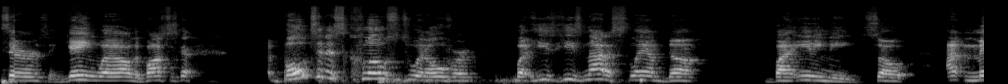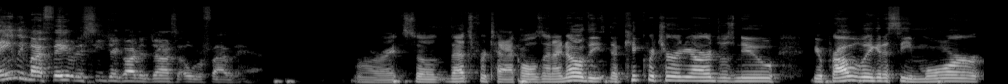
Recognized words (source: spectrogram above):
Sanders and Gainwell and Boston Scott. Bolton is close to an over, but he's he's not a slam dunk by any means. So I, mainly my favorite is CJ Gardner Johnson over five and a half. All right, so that's for tackles, and I know the the kick return yards was new. You're probably going to see more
